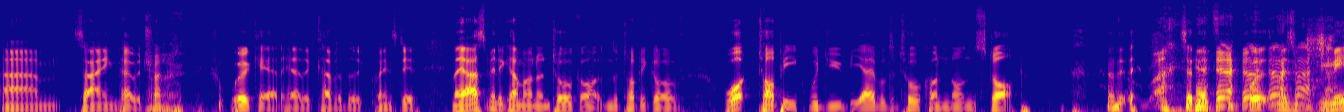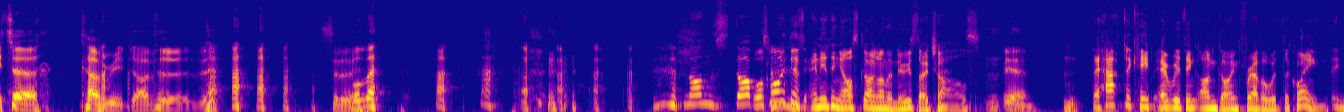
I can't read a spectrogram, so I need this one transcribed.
um, saying they were trying to work out how to cover the Queen's death. And they asked me to come on and talk on the topic of what topic would you be able to talk on non-stop. so that's the most meta coverage I've heard. sort of, Well, that. Non-stop. Well, it's not like there's anything else going on in the news, though, Charles. yeah. They have to keep everything ongoing forever with the Queen. They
